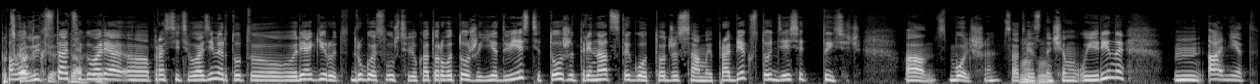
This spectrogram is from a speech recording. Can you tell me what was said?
Подскажите, а вот, кстати да. говоря, э, простите, Владимир, тут э, реагирует другой слушатель, у которого тоже Е200, тоже 13 год, тот же самый, пробег 110 тысяч, а, больше, соответственно, угу. чем у Ирины. А, нет,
